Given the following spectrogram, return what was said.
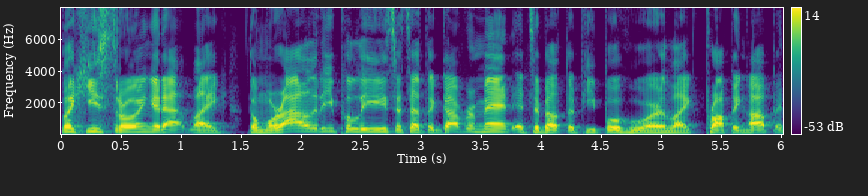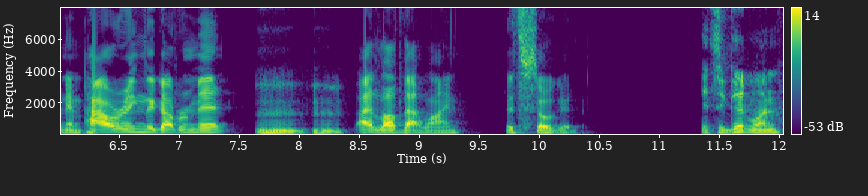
like he's throwing it at like the morality police, it's at the government, it's about the people who are like propping up and empowering the government. hmm hmm I love that line. It's so good. It's a good one.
